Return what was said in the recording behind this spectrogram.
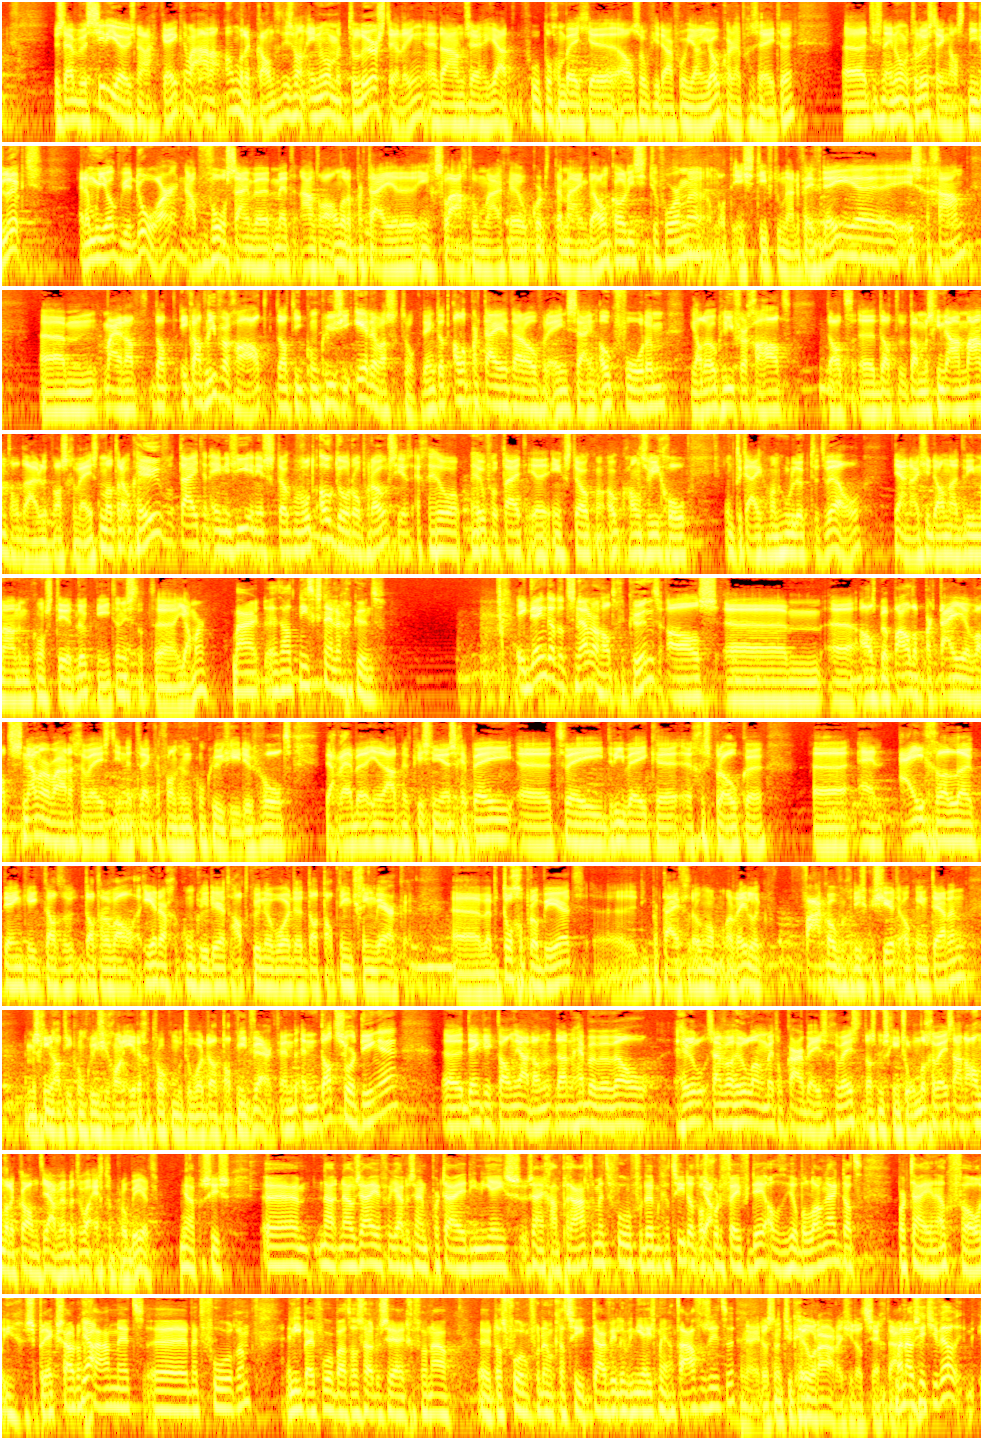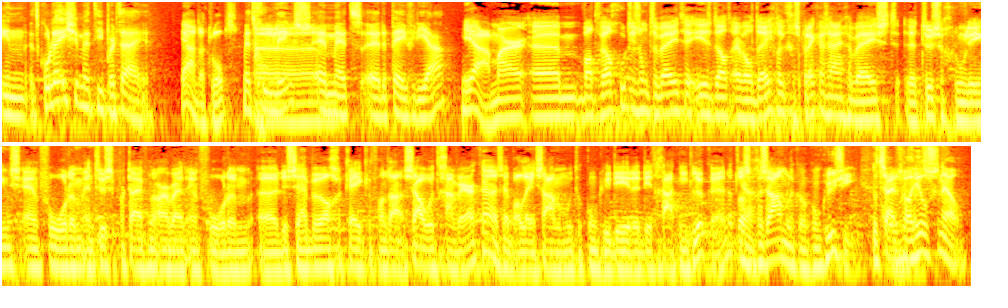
Dus daar hebben we serieus naar gekeken. Maar aan de andere kant, het is wel een enorme teleurstelling. En daarom zeg ik, ja, het voelt toch een beetje alsof je daar voor Jan Joker hebt gezeten. Het is een enorme teleurstelling als het niet lukt. En dan moet je ook weer door. Nou, vervolgens zijn we met een aantal andere partijen erin geslaagd om eigenlijk heel korte termijn wel een coalitie te vormen. Omdat het initiatief toen naar de VVD eh, is gegaan. Ehm, maar dat, dat, ik had liever gehad dat die conclusie eerder was getrokken. Ik denk dat alle partijen het daarover eens zijn. Ook Forum. Die hadden ook liever gehad dat eh, dat het dan misschien na een maand al duidelijk was geweest. Omdat er ook heel veel tijd en energie in is gestoken. Bijvoorbeeld ook door Rob Roos. Die heeft echt heel, heel veel tijd eh, ingestoken. Ook Hans Wiegel. Om te kijken van hoe lukt het wel. Ja, en als je dan na drie maanden het lukt niet. Dan is dat eh, jammer. Maar het had niet sneller gekund. Ik denk dat het sneller had gekund als, ehm, eh, als bepaalde partijen wat sneller waren geweest in het trekken van hun conclusie. Dus bijvoorbeeld, ja, we hebben inderdaad met ChristenUnie SGP eh, twee, drie weken eh, gesproken. en eigenlijk denk ik dat, dat er wel eerder geconcludeerd had kunnen worden dat dat niet ging werken. we hebben toch geprobeerd. die partij heeft er ook nog redelijk vaak over gediscussieerd, ook intern. En misschien had die conclusie gewoon eerder getrokken moeten worden dat dat niet werkt. En, en dat soort dingen, denk ik dan, ja, dan, dan hebben we wel heel, zijn we wel heel lang met elkaar bezig geweest. Dat is misschien zonde geweest. Aan de andere kant, ja, we hebben het wel echt geprobeerd. Ja, precies. Uh, nou, nou zei je van, ja, er zijn partijen die niet eens zijn gaan praten met Forum voor Democratie. Dat was voor de VVD altijd heel belangrijk. Dat partijen in elk geval in gesprek zouden gaan met, uh, met Forum. En niet bij voorbaat al zouden zeggen van, nou, dat is Forum voor Democratie. Daar willen we niet eens mee aan tafel zitten. Nee, dat is natuurlijk heel raar als je dat zegt. Maar nou zit je wel in het college met die partijen. Ja, dat klopt. Met GroenLinks uh, en met uh, de PvdA. Ja, maar um, wat wel goed is om te weten... is dat er wel degelijk gesprekken zijn geweest... Uh, tussen GroenLinks en Forum en tussen Partij van de Arbeid en Forum. dus ze hebben wel gekeken van, nou, zou het gaan werken? Ze hebben alleen samen moeten concluderen, dit gaat niet lukken. Dat was ja. een gezamenlijke conclusie. Dat zijn ze wel heel snel.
